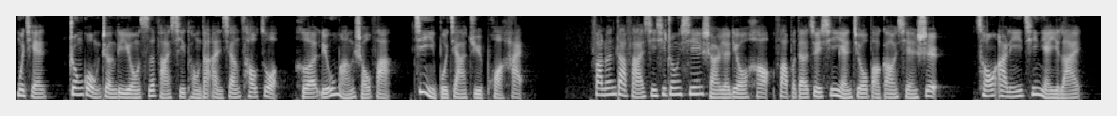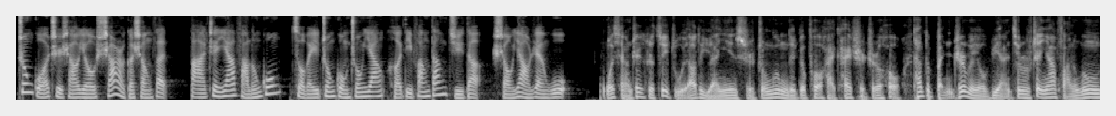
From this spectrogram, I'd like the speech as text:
目前，中共正利用司法系统的暗箱操作和流氓手法，进一步加剧迫害。法轮大法信息中心十二月六号发布的最新研究报告显示，从二零一七年以来，中国至少有十二个省份把镇压法轮功作为中共中央和地方当局的首要任务。我想，这个是最主要的原因是中共这个迫害开始之后，它的本质没有变，就是镇压法轮功。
